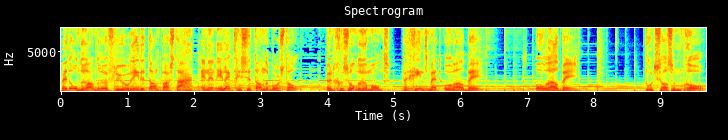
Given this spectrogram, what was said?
met onder andere fluoride tandpasta en een elektrische tandenborstel. Een gezondere mond begint met Oral-B. Oral-B. Poets als een pro.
